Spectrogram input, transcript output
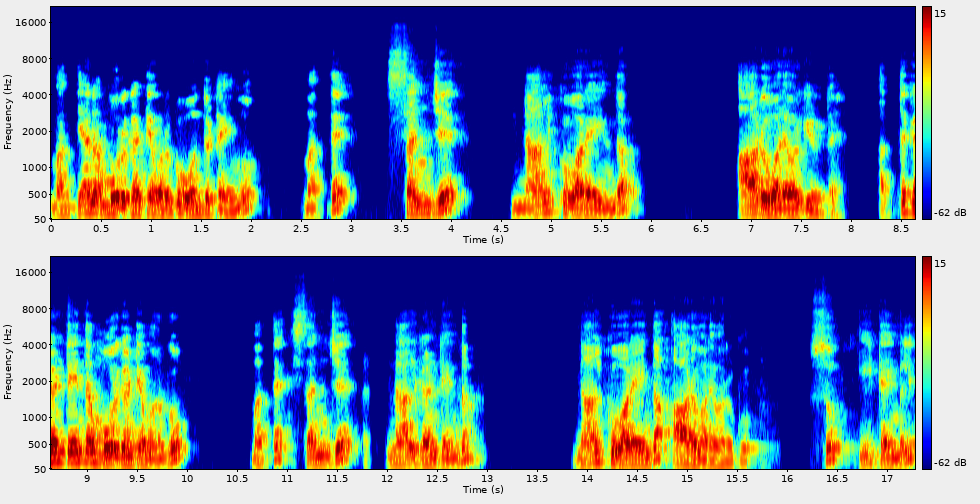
ಮಧ್ಯಾಹ್ನ ಮೂರು ಗಂಟೆವರೆಗೂ ಒಂದು ಟೈಮು ಮತ್ತೆ ಸಂಜೆ ನಾಲ್ಕೂವರೆಯಿಂದ ಆರೂವರೆವರೆಗೂ ಇರುತ್ತೆ. ಹತ್ತು ಗಂಟೆಯಿಂದ ಮೂರು ಗಂಟೆವರೆಗೂ ಮತ್ತೆ ಸಂಜೆ ನಾಲ್ಕು ಗಂಟೆಯಿಂದ ನಾಲ್ಕೂವರೆಯಿಂದ ಆರೂವರೆವರೆಗೂ. ಸೊ ಈ ಟೈಮಲ್ಲಿ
